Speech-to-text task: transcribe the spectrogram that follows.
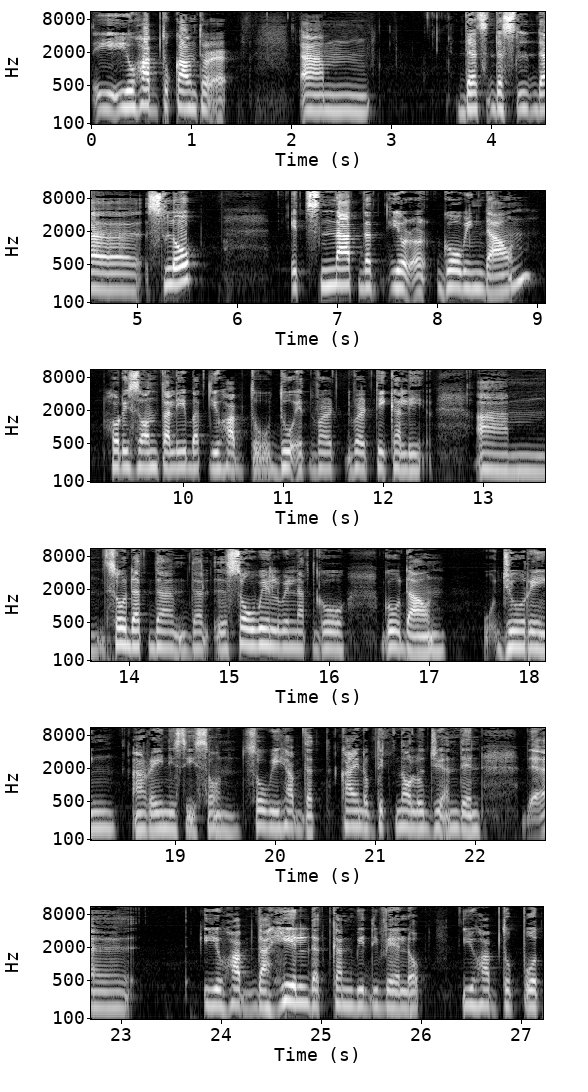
You have to counter um, the the the slope. It's not that you're going down horizontally, but you have to do it vert- vertically, um, so that the the soil will not go go down during a rainy season. So we have that kind of technology, and then uh, you have the hill that can be developed. You have to put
